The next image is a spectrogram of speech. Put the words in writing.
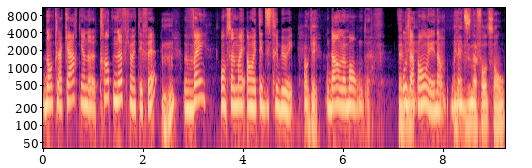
Donc la carte, il y en a 39 qui ont été faits, Mhm. 20 ont seulement ont été distribués OK. dans le monde, Mais au Japon et dans et les 19 autres sont où?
